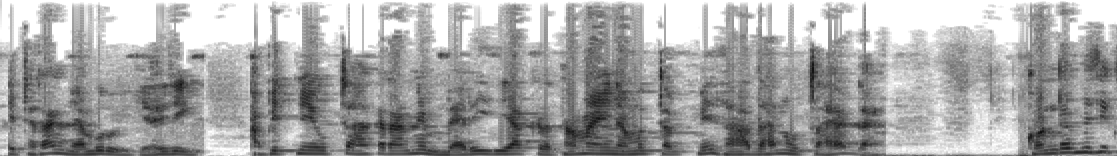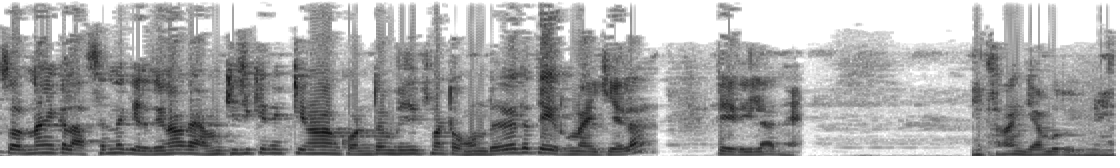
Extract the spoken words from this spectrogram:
ඒ තරම් ගැඹුරුයි කියලා. ඉතින් අපිත් මේ උත්සාහ කරන්නේ බැරි දෙයක් තමයි. නමුත් අපි මේ සාධාරණ උත්සාහයක් ගන්න. ක්වොන්ටම් ෆිසික්ස් ඔන්න එක ලස්සන කියලා දෙනවා. යම් කිසි කෙනෙක් කියනවා නම් ක්වොන්ටම් ෆිසික්ස් මට හොඳට තේරුණායි කියලා තේරිලා නැහැ. ඒ තරම් ගැඹුරුයි මේ.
